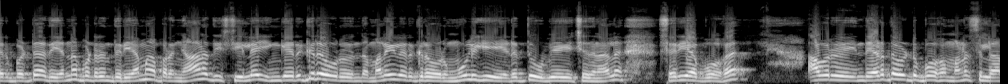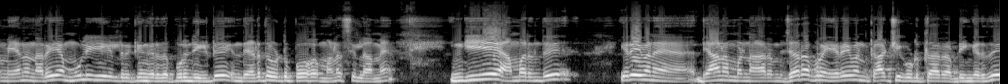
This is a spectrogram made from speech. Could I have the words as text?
ஏற்பட்டு அது என்ன பண்ணுறதுன்னு தெரியாமல் அப்புறம் ஞான திஷ்டியில் இங்கே இருக்கிற ஒரு இந்த மலையில் இருக்கிற ஒரு மூலிகையை எடுத்து உபயோகித்ததுனால சரியாக போக. அவர் இந்த இடத்த விட்டு போக மனசு இல்லாமல் ஏன்னா நிறையா மூலிகைகள் இருக்குங்கிறத புரிஞ்சுக்கிட்டு இந்த இடத்த விட்டு போக மனசு இல்லாமல் இங்கேயே அமர்ந்து இறைவனை தியானம் பண்ண ஆரம்பித்தார் அப்புறம் இறைவன் காட்சி கொடுத்தார் அப்படிங்கிறது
